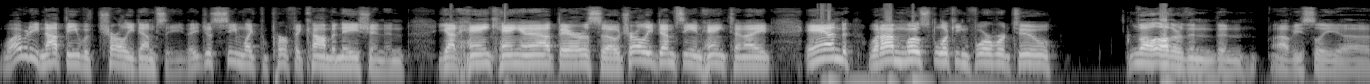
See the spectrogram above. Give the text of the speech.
why would he not be with Charlie Dempsey? They just seem like the perfect combination. And you got Hank hanging out there. So Charlie Dempsey and Hank tonight. And what I'm most looking forward to well, other than than obviously uh,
